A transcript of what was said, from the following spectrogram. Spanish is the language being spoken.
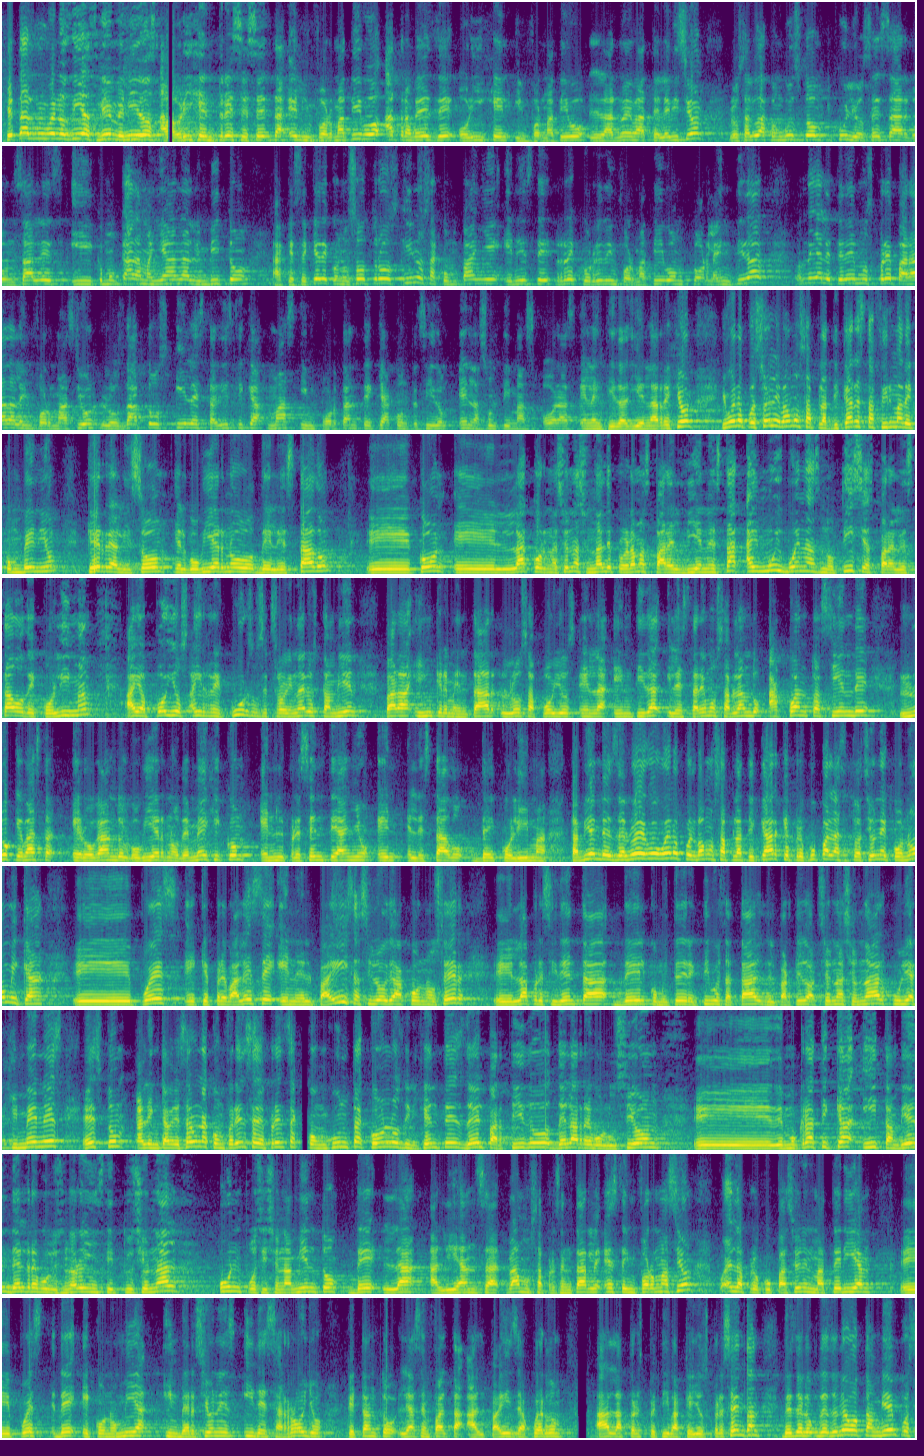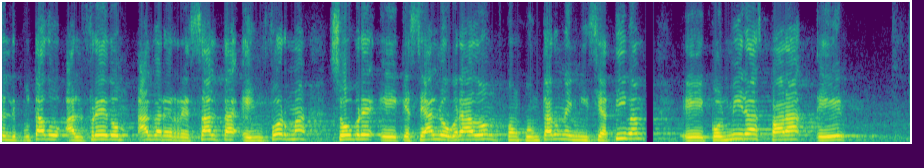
¿Qué tal? Muy buenos días, bienvenidos a Origen 360, el informativo a través de Origen Informativo, la nueva televisión. Los saluda con gusto Julio César González y como cada mañana lo invito a que se quede con nosotros y nos acompañe en este recorrido informativo por la entidad, donde ya le tenemos preparada la información, los datos y la estadística más importante que ha acontecido en las últimas horas en la entidad y en la región. Y bueno, pues hoy le vamos a platicar esta firma de convenio que realizó el gobierno del Estado eh, con eh, la Coordinación Nacional de Programas para el Bienestar. Hay muy buenas noticias para el Estado de Colima. Hay apoyos, hay recursos extraordinarios también para incrementar los apoyos en la entidad y le estaremos hablando a cuánto asciende lo que va a estar erogando el gobierno de México en el presente año en el Estado de Colima. También, desde luego, bueno, pues vamos a platicar que preocupa la situación económica, eh, pues que prevalece en el país. Así lo dio a conocer la presidenta del Comité Directivo Estatal del Partido Acción Nacional, Julia Jiménez. Esto al encabezar una conferencia de prensa conjunta con los dirigentes del Partido de la Revolución eh, Democrática y también del Revolucionario Institucional un posicionamiento de la alianza. Vamos a presentarle esta información, cuál es la preocupación en materia eh, pues, de economía, inversiones y desarrollo que tanto le hacen falta al país de acuerdo a la perspectiva que ellos presentan. Desde, desde luego también, pues el diputado Alfredo Álvarez resalta e informa sobre eh, que se ha logrado conjuntar una iniciativa eh, con miras para eh,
